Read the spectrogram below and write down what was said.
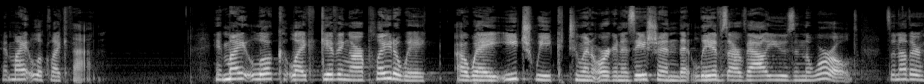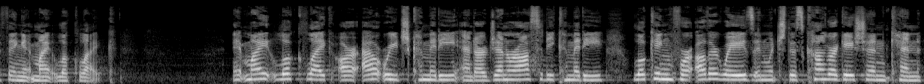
It might look like that. It might look like giving our plate away, away each week to an organization that lives our values in the world. It's another thing it might look like. It might look like our outreach committee and our generosity committee looking for other ways in which this congregation can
